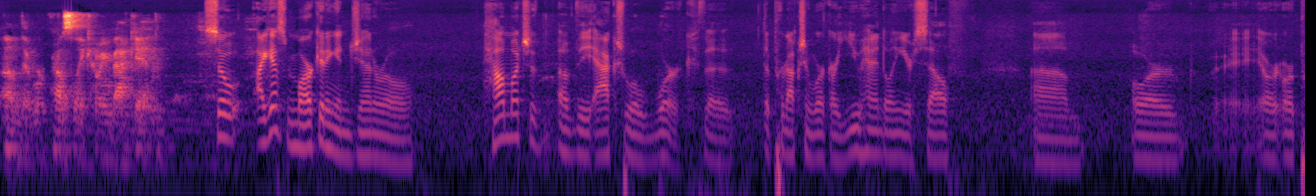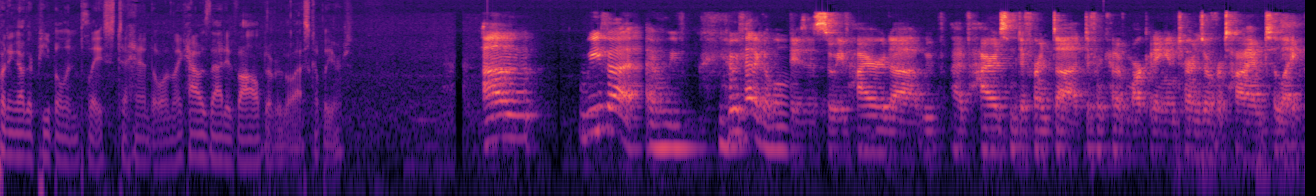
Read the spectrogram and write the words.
um, that were constantly coming back in. So I guess marketing in general, how much of, of the actual work, the the production work, are you handling yourself, um, or, or or putting other people in place to handle, and like how has that evolved over the last couple of years? Um, We've uh, we've we've had a couple of phases. So we've hired uh, we've I've hired some different uh, different kind of marketing interns over time to like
